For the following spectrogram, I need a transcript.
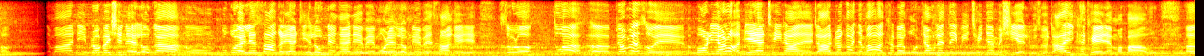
ဟုတ် ညီမဒီ professional အလုပ်ကဟိုကိုကိုယ်တိုင်လဲစကြရဒီအလုံးနဲ့ငန်းနဲ့ပဲ model အလုံးနဲ့ပဲစခဲ့တယ်ဆိုတော့ तू ကအဲပြောမယ်ဆိုရင် body ကတော့အမြဲတမ်းထိန်းထားတယ်ဒါအတွက်ကညီမကခန္ဓာကိုယ်အပြောင်းလဲတိတ်ပြီးချိန်ချက်မရှိရလူဆိုတော့တအားကြီးခက်ခဲတယ်မပါဘူးအဲ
